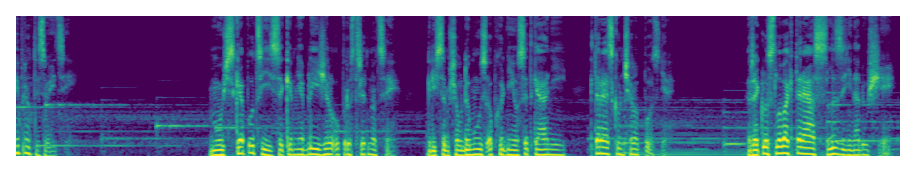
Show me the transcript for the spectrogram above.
Hypnotizující. Muž s kapucí se ke mně blížil uprostřed noci, když jsem šel domů z obchodního setkání, které skončilo pozdě. Řekl slova, která slzí na duši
